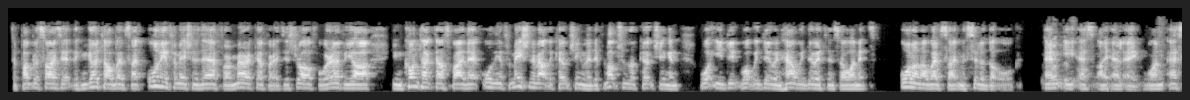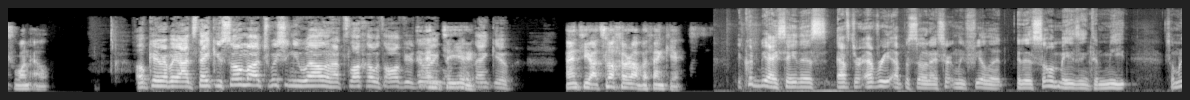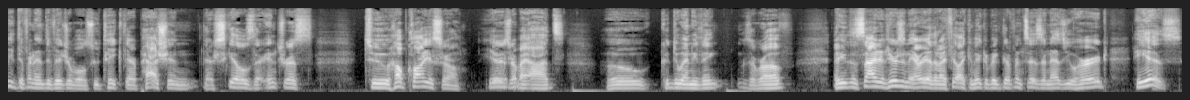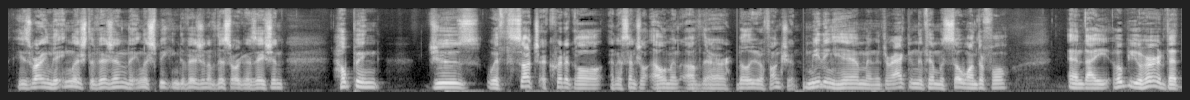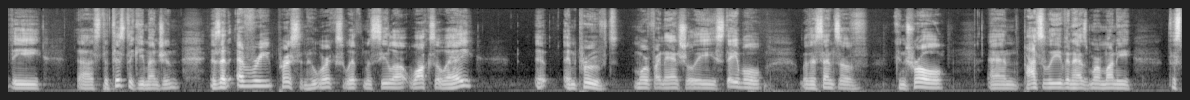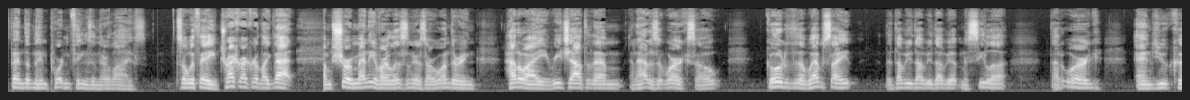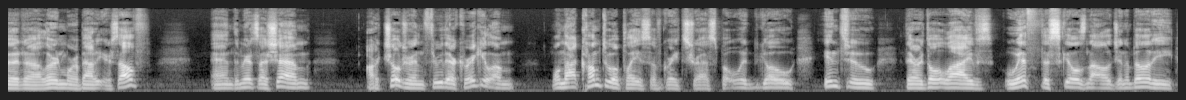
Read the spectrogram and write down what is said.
to publicize it. They can go to our website. All the information is there for America, for Israel, for wherever you are. You can contact us via there. All the information about the coaching, the different options of coaching, and what you do, what we do, and how we do it, and so on. It's all on our website, mesila.org. M E S I L A. One S, one L. Okay, Rabbi Odze, thank you so much. Wishing you well and Hatzlacha with all of your doing. And to you. Thank you. And to you, Hatzlacha Rabba. Thank you. It could be I say this after every episode. I certainly feel it. It is so amazing to meet so many different individuals who take their passion, their skills, their interests to help Klal Yisrael. Here's Rabbi Odze, who could do anything. He's a Rav. And he decided, here's an area that I feel I can make a big differences. And as you heard, he is. He's running the English division, the English speaking division of this organization, helping Jews with such a critical and essential element of their ability to function. Meeting him and interacting with him was so wonderful. And I hope you heard that the uh, statistic he mentioned is that every person who works with Mesila walks away i- improved, more financially stable, with a sense of control, and possibly even has more money to spend on the important things in their lives. So, with a track record like that, I'm sure many of our listeners are wondering how do I reach out to them and how does it work? So, go to the website, the www.mesila.org, and you could uh, learn more about it yourself. And the Mirza Hashem, our children, through their curriculum, will not come to a place of great stress, but would go into their adult lives with the skills, knowledge, and ability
